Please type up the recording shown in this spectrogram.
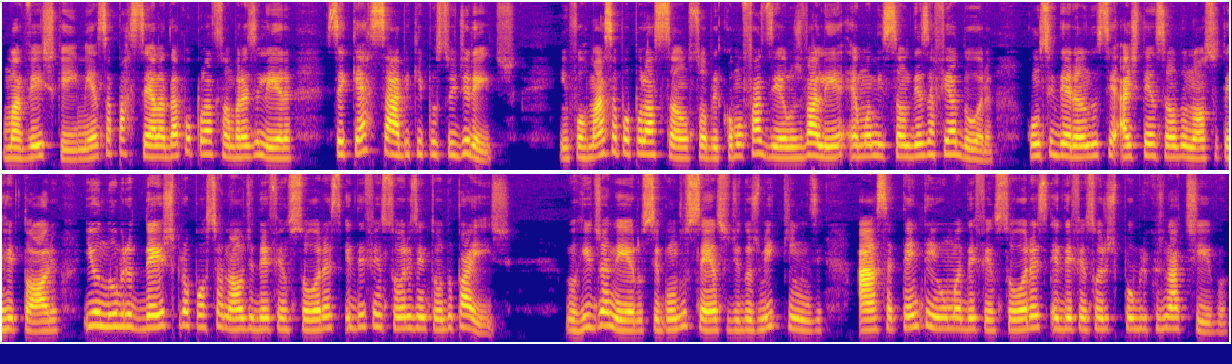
uma vez que imensa parcela da população brasileira sequer sabe que possui direitos. Informar essa população sobre como fazê-los valer é uma missão desafiadora, considerando-se a extensão do nosso território e o número desproporcional de defensoras e defensores em todo o país. No Rio de Janeiro, segundo o censo de 2015, há 71 defensoras e defensores públicos na ativa,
